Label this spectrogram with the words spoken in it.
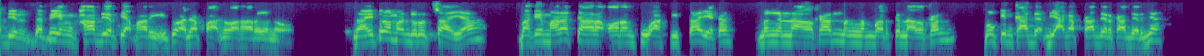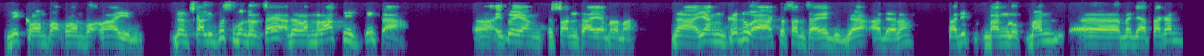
hadir. Tapi yang hadir tiap hari itu ada Pak Nuar Haryono. Nah itu menurut saya bagaimana cara orang tua kita ya kan mengenalkan, memperkenalkan mungkin kader, dianggap kader-kadernya di kelompok-kelompok lain. Dan sekaligus menurut saya adalah melatih kita. Uh, itu yang kesan saya pertama. Nah, yang kedua kesan saya juga adalah tadi Bang Lukman uh, menyatakan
